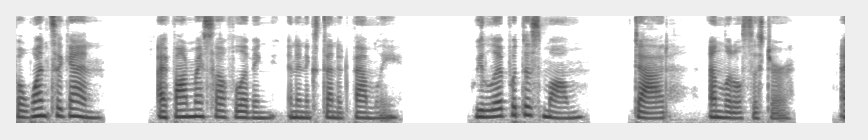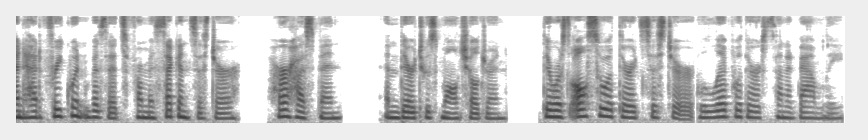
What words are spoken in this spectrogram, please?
But once again, I found myself living in an extended family. We lived with his mom, dad, and little sister, and had frequent visits from his second sister, her husband, and their two small children. There was also a third sister who lived with her extended family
